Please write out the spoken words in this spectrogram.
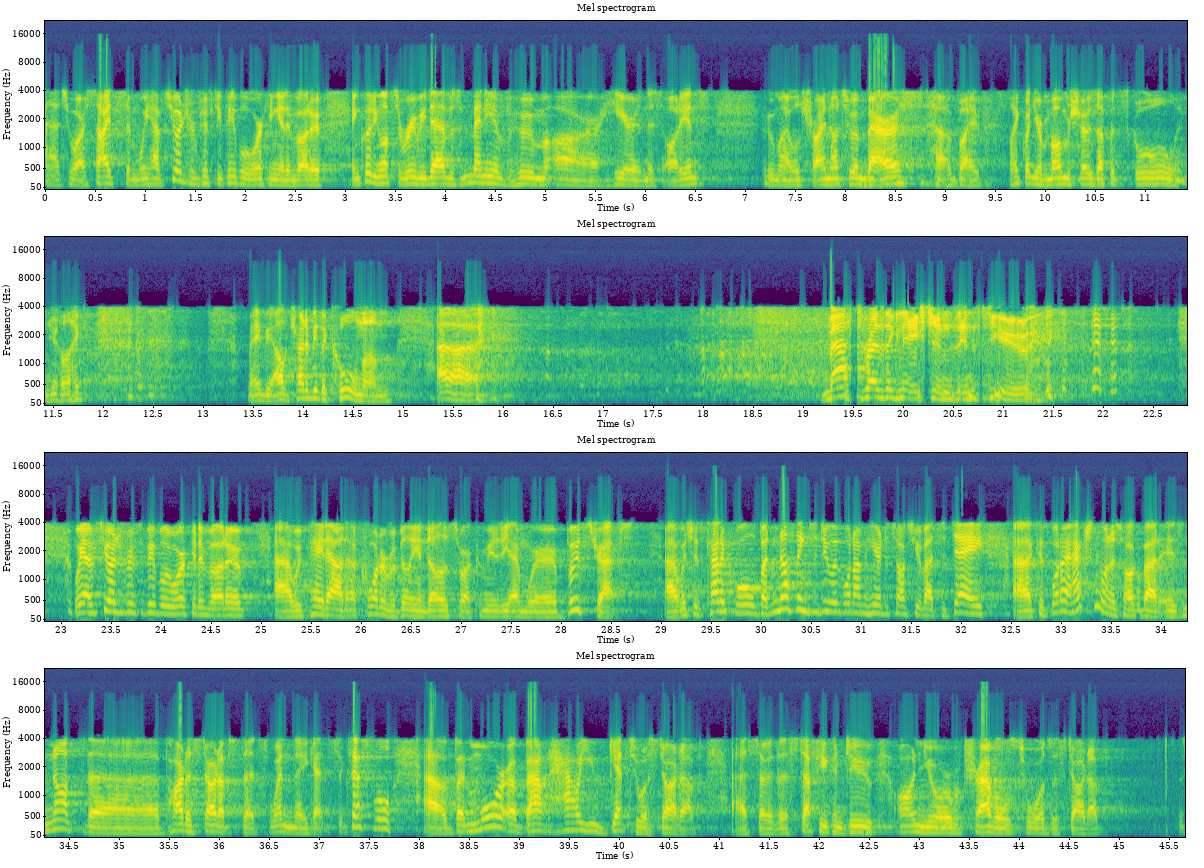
uh, to our sites, and we have 250 people working at Envato, including lots of Ruby devs, many of whom are here in this audience, whom I will try not to embarrass uh, by, like when your mom shows up at school and you're like, maybe I'll try to be the cool mom. Uh, mass resignations ensue. we have 250 people who work at Envato. Uh, we paid out a quarter of a billion dollars to our community, and we're bootstrapped. Uh, which is kind of cool, but nothing to do with what I'm here to talk to you about today, because uh, what I actually want to talk about is not the part of startups that's when they get successful, uh, but more about how you get to a startup. Uh, so the stuff you can do on your travels towards a startup.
